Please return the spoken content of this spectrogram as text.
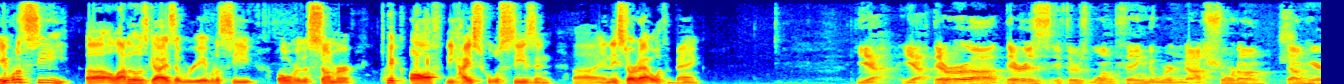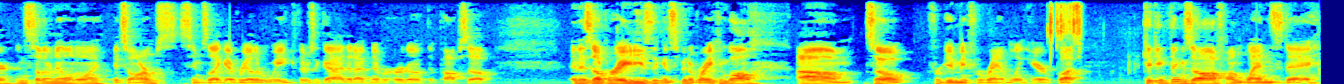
able to see uh, a lot of those guys that we were able to see over the summer kick off the high school season, and they start out with a bang. Yeah, yeah. There are there is if there's one thing that we're not short on down here in Southern Illinois, it's arms. Seems like every other week there's a guy that I've never heard of that pops up in his upper 80s that can spin a breaking ball. Um, so forgive me for rambling here, but kicking things off on Wednesday,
